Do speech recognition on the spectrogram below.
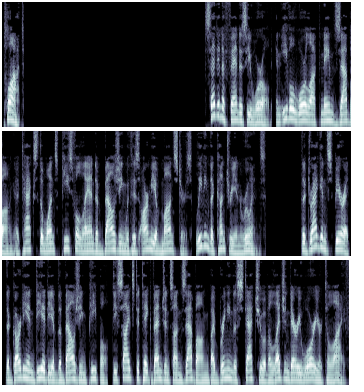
Plot Set in a fantasy world, an evil warlock named Zabong attacks the once peaceful land of Baljing with his army of monsters, leaving the country in ruins. The dragon spirit, the guardian deity of the Baljing people, decides to take vengeance on Zabong by bringing the statue of a legendary warrior to life.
